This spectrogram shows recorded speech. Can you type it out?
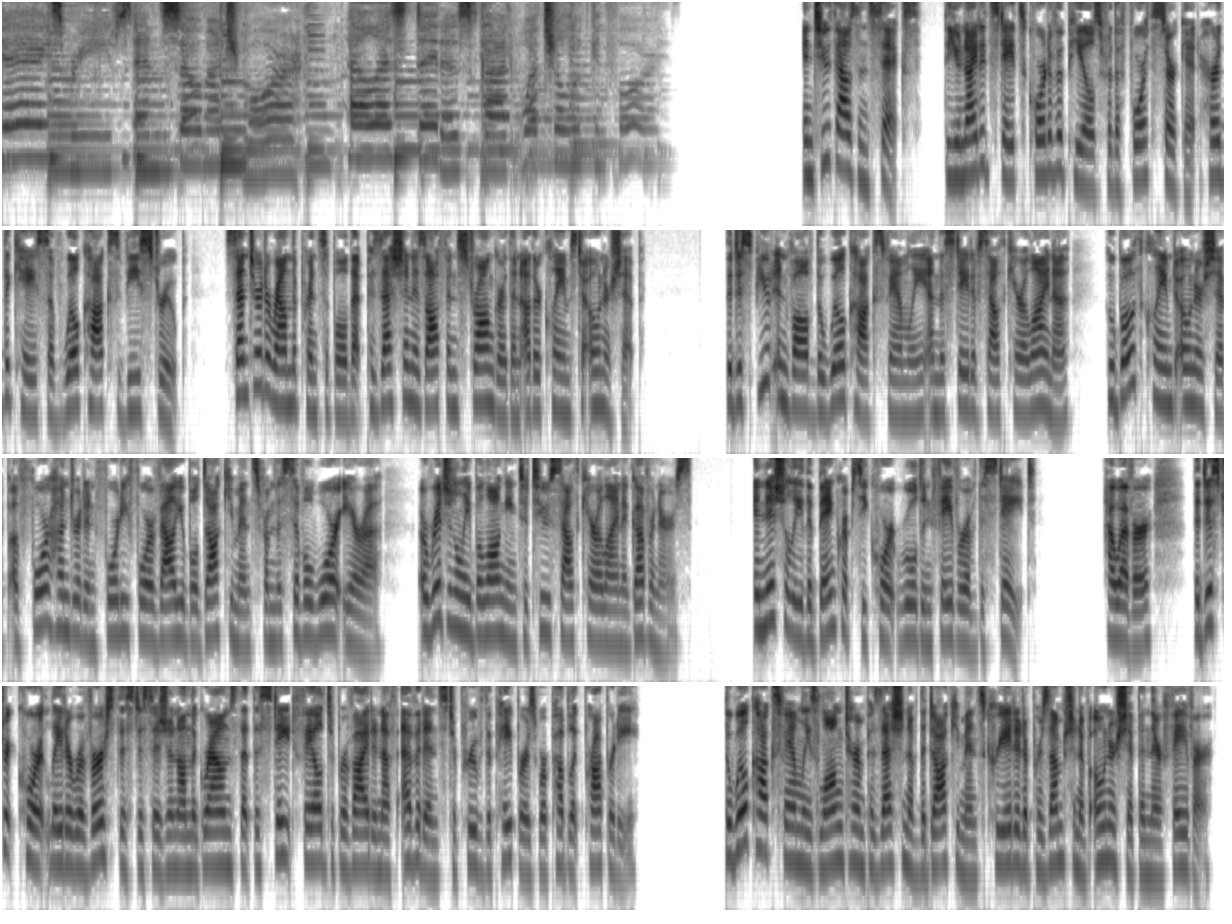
case briefs, and so much more. LS Data's got what you're looking for. In 2006, the United States Court of Appeals for the Fourth Circuit heard the case of Willcox v. Stroup, centered around the principle that possession is often stronger than other claims to ownership. The dispute involved the Willcox family and the state of South Carolina, who both claimed ownership of 444 valuable documents from the Civil War era, originally belonging to two South Carolina governors. Initially, the bankruptcy court ruled in favor of the state. However, the district court later reversed this decision on the grounds that the state failed to provide enough evidence to prove the papers were public property. The Willcox family's long term possession of the documents created a presumption of ownership in their favor.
